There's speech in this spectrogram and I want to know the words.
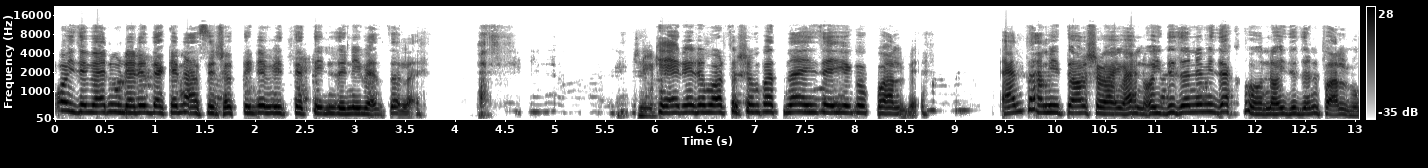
ওই যে ব্যান উড়ে দেখেন আছে সত্যি মিথ্যে তিনজনই ব্যাস চালায়। কেরের অর্থ সম্পদ নাই যে এগো পালবে। এখন তো আমি তো অসহায় এখন ওই দুজনে আমি ওই দুজন পালবো।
